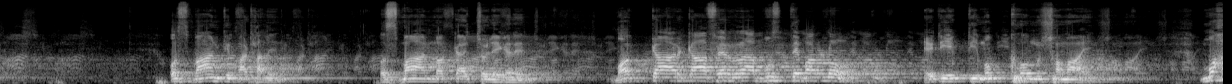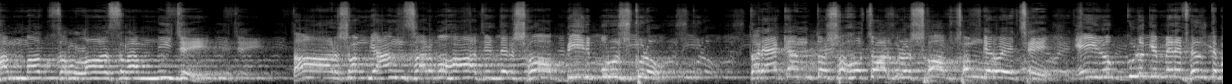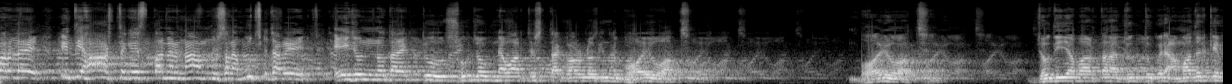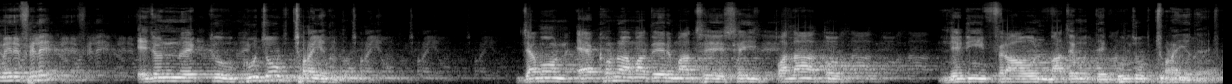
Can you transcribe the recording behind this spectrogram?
ওসমানকে পাঠালেন। ওসমান মক্কায় চলে গেলেন। মক্কার কাফেররা বুঝতে পারল, এটি একটি মক্ষম সময়। মোহাম্মদ সাল্লাম নিজে তার সঙ্গে আনসার মহাজিদের সব বীর পুরুষগুলো তার একান্ত সহচরগুলো সব সঙ্গে রয়েছে। এই লোকগুলোকে মেরে ফেলতে পারলে ইতিহাস থেকে ইসলামের নাম নিশানা মুছে যাবে। এই জন্য তার একটু সুযোগ নেওয়ার চেষ্টা করল, কিন্তু ভয়ও আছে। ভয়ও আছে। যদি আবার তারা যুদ্ধ করে আমাদেরকে মেরে ফেলে, এজন্য একটু গুজব ছড়াইয়ে দিল। যেমন এখনও আমাদের মাঝে সেই পালাতক লেডি ফ্রাউন মাঝে মধ্যে গুজব ছড়াইয়ে দেয়।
